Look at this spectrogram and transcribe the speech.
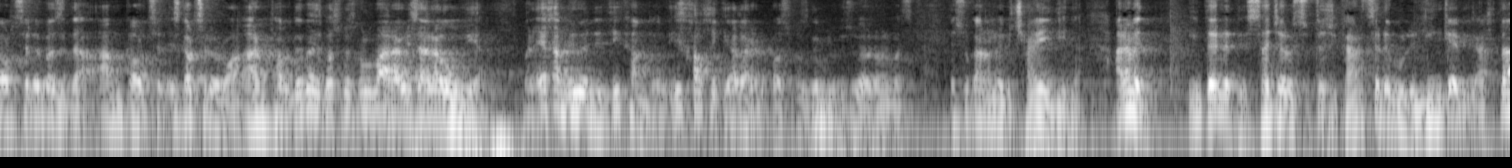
გავრცელებაზე და ამ გავრცელ ეს გავრცელება რო აღარ მთავრდება, ეს პასუხისმგებლობა არავის არ აუღია. მაგრამ ეხლა მივედით იქამდე, ის ხალხი კი აღარ არის პასუხისმგებლობის ზურა, რომელსაც ეს უკანონები ჩაიდინა. არამედ ინტერნეტის საჯარო სივრცეში გავრცელებული ლინკები გახდა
